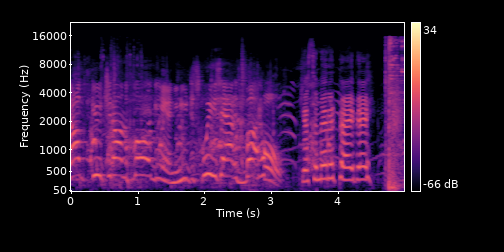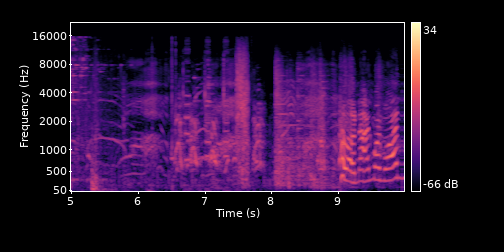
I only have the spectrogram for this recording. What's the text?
Dog scooching on the floor again. You need to squeeze out his butthole. Just a minute, baby. Hello, 911?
